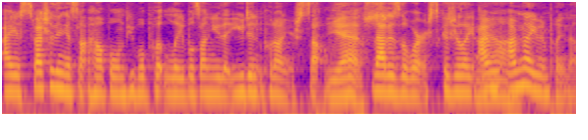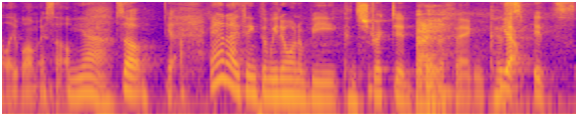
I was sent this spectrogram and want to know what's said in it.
I especially think it's not helpful when people put labels on you that you didn't put on yourself. Yes. that is the worst because you're like I'm Yeah. I'm not even putting that label on myself. Yeah. So yeah, And I think that we don't want to be constricted by the thing because Yeah. it's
